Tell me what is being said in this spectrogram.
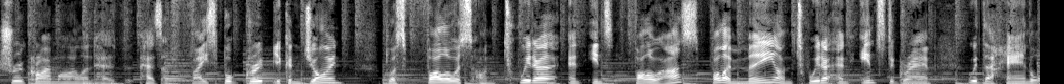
True Crime Island has, has a Facebook group you can join. Plus, follow us on Twitter and ins- follow us, follow me on Twitter and Instagram with the handle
